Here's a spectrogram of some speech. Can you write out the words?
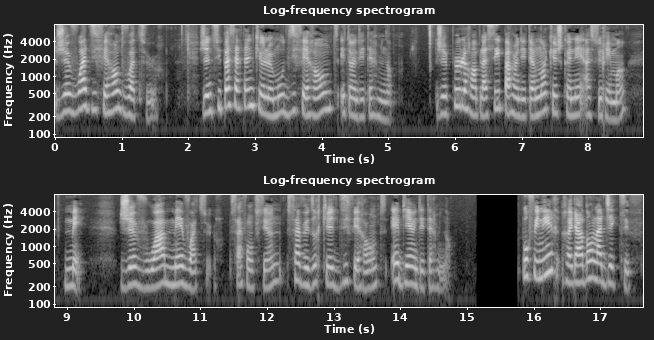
Je vois différentes voitures, je ne suis pas certaine que le mot différente est un déterminant. Je peux le remplacer par un déterminant que je connais assurément, mais. Je vois mes voitures. Ça fonctionne. Ça veut dire que différente est bien un déterminant. Pour finir, regardons l'adjectif.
